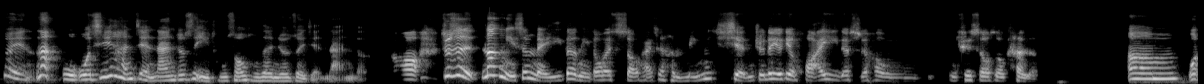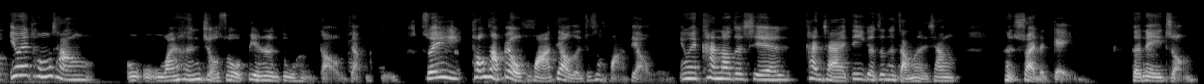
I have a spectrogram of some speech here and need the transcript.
对，那我我其实很简单，就是以图搜图，这就是最简单的。哦，就是那你是每一个你都会搜，还是很明显觉得有点怀疑的时候，你去搜搜看呢？嗯，我因为通常我我玩很久，所以我辨认度很高，这样子，所以通常被我划掉的就是划掉了。因为看到这些看起来第一个真的长得很像很帅的 gay 的那一种，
